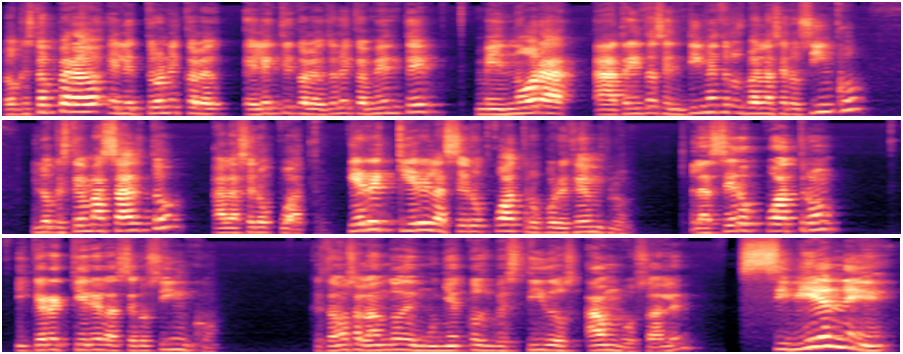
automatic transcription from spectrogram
Lo que está operado eléctrico electrónicamente menor a, a 30 centímetros va en la 05 y lo que esté más alto a la 04. ¿Qué requiere la 04, por ejemplo? La 04 y qué requiere la 05. Que estamos hablando de muñecos vestidos, ambos, ¿sale? Si viene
